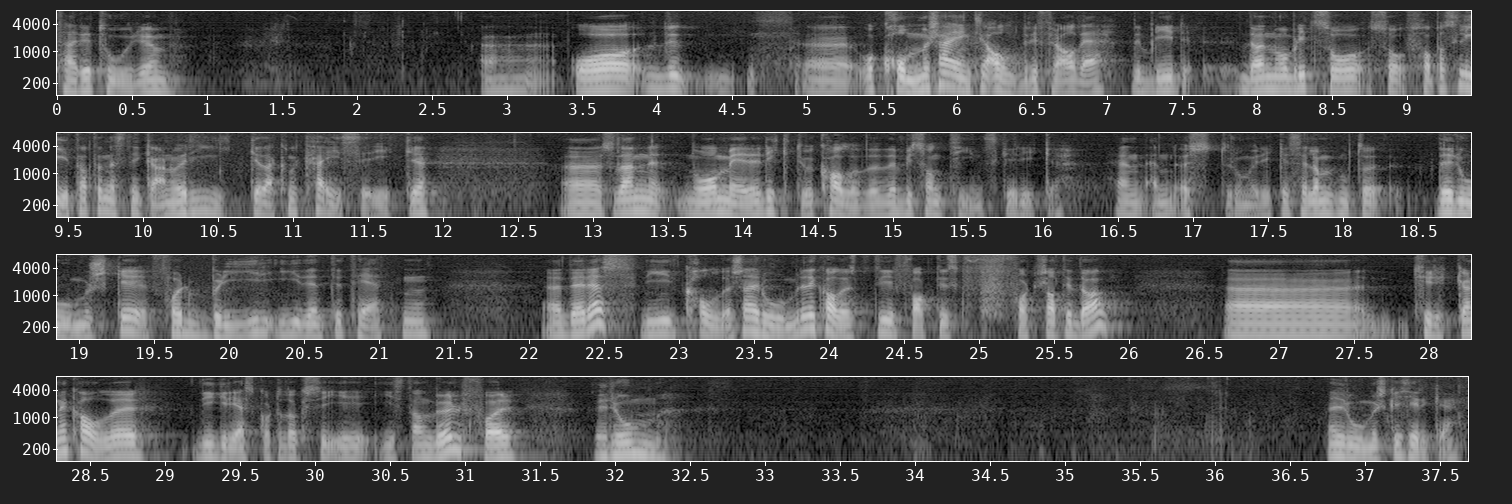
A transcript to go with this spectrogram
territorium. Og, det, og, kommer seg egentlig aldri fra det. Det, blir, det har nå blitt så, så, såpass lite at det nesten ikke er noe rike. Det er ikke noe keiserrike. så det er nå mer riktig å kalle det det bysantinske riket enn en Øst-Romerriket. Selv om det romerske forblir identiteten Eh, deres. De kaller seg romere. De kalles de faktisk fortsatt i dag. Uh, tyrkerne kaller de gresk-ortodokse i Istanbul for Rom. Den romerske kirke.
